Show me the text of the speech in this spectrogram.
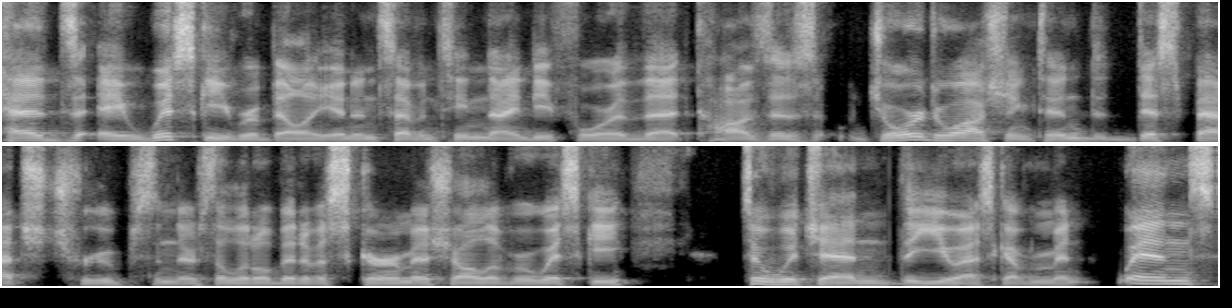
heads a whiskey rebellion in 1794 that causes George Washington to dispatch troops, and there's a little bit of a skirmish all over whiskey, to which end the US government wins.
